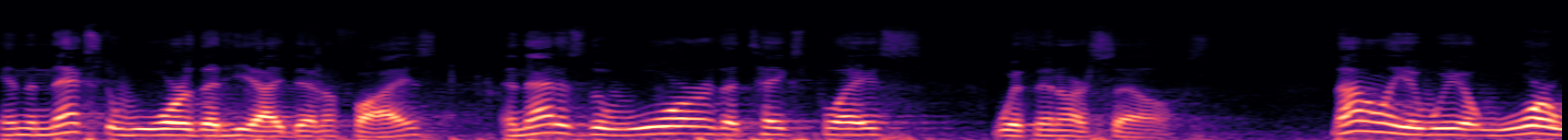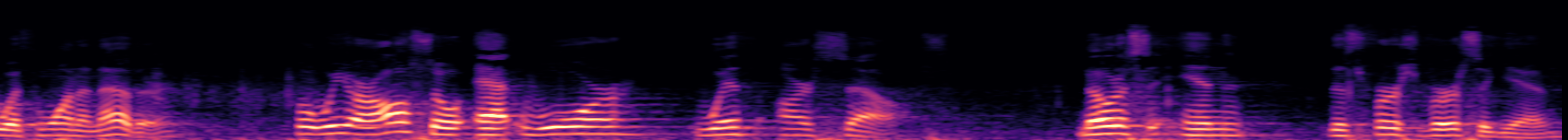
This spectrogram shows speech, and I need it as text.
in the next war that he identifies, and that is the war that takes place within ourselves. Not only are we at war with one another, but we are also at war with ourselves. Notice in this first verse again.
